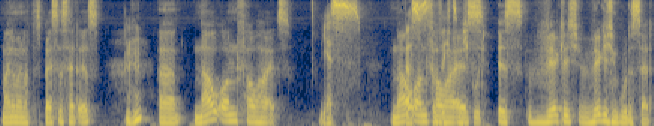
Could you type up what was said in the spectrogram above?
meiner Meinung nach das beste Set ist. Mhm. Äh, Now on VHS. Yes. Now das on ist VHS ist wirklich, wirklich ein gutes Set.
